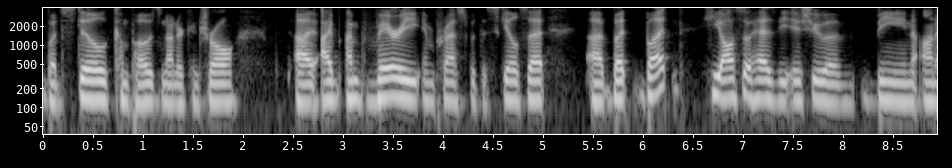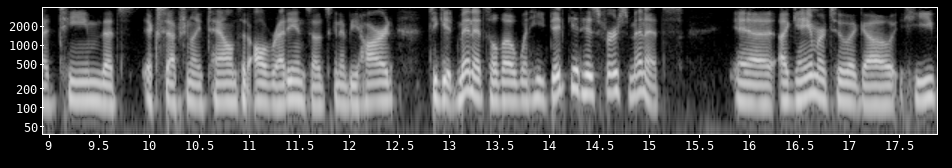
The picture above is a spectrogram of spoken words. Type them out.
but still composed and under control. Uh, I, I'm very impressed with the skill set. Uh, but but he also has the issue of being on a team that's exceptionally talented already, and so it's going to be hard to get minutes. Although when he did get his first minutes uh, a game or two ago, he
